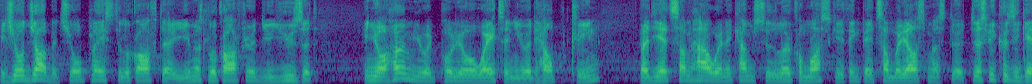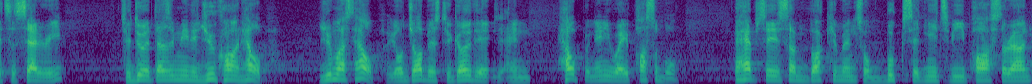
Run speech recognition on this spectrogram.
It's your job, it's your place to look after. You must look after it, you use it. In your home, you would pull your weight and you would help clean. But yet somehow when it comes to the local mosque, you think that somebody else must do it. Just because he gets a salary to do it doesn't mean that you can't help. You must help. Your job is to go there and help in any way possible. Perhaps there's some documents or books that need to be passed around.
